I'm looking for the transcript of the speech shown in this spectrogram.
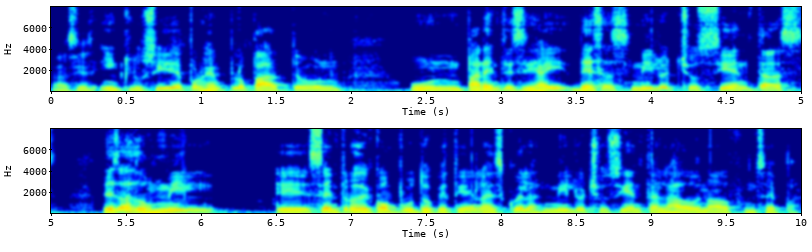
Así es. Inclusive, por ejemplo, para darte un, paréntesis ahí, de esas 1.800, de esas 2.000 eh, centros de cómputo que tienen las escuelas, 1.800 las ha donado FUNCEPA.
